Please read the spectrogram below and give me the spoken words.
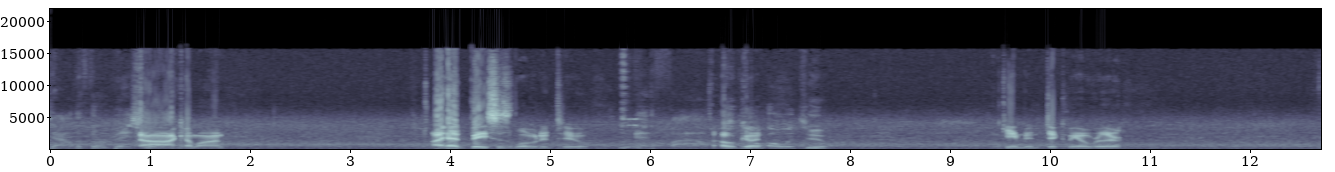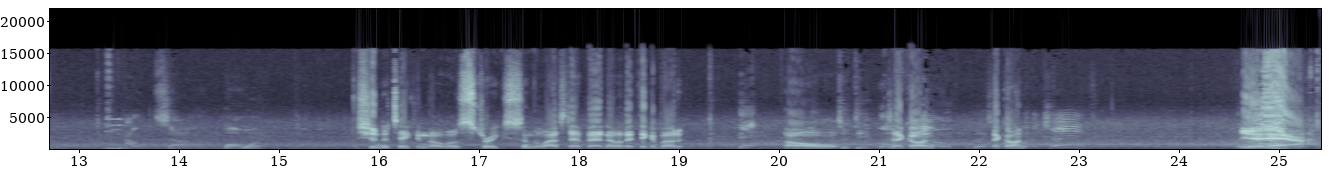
Down the third base. Ah, come on. I had bases loaded too. Oh, good. Still 0 and 2. Game didn't dick me over there. Outside. Ball one. I shouldn't have taken all those strikes in the last at bat. Now that I think about it. Oh, is that gone? Is that gone? With a chance. Yeah!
